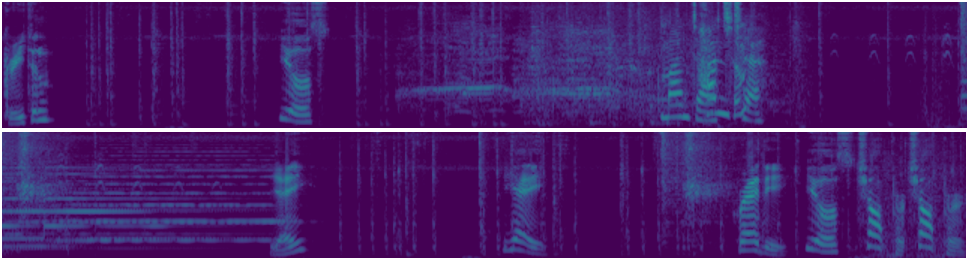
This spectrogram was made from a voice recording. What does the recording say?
Greeting. Yours. Mandatum. Hunter. Yay. Yay. Ready. Yus. Chopper. Chopper.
